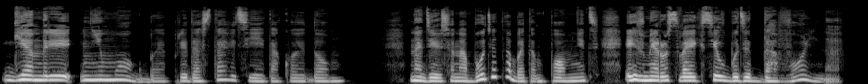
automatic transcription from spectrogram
Генри не мог бы предоставить ей такой дом. Надеюсь, она будет об этом помнить и в меру своих сил будет довольна,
